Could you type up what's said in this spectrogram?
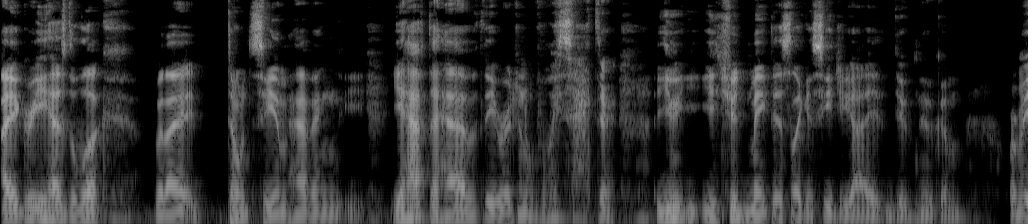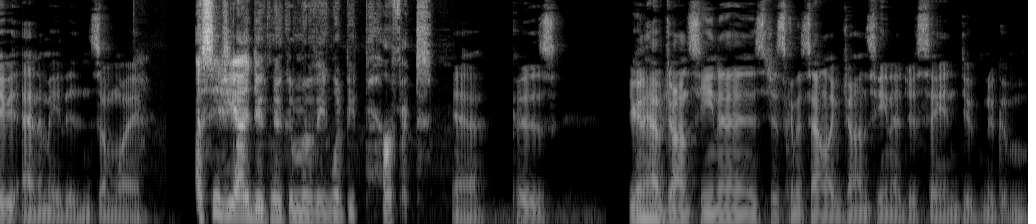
I I agree he has the look, but I don't see him having. You have to have the original voice actor. You you should make this like a CGI Duke Nukem, or maybe animated in some way. A CGI Duke Nukem movie would be perfect. Yeah, because you're gonna have John Cena, and it's just gonna sound like John Cena just saying Duke Nukem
